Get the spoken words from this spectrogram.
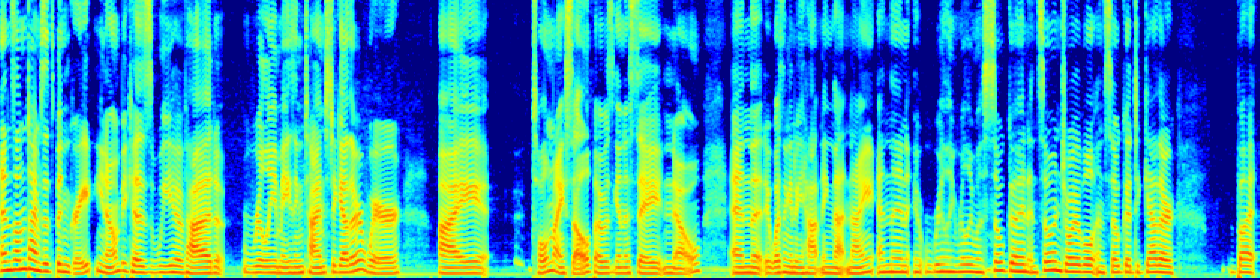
And sometimes it's been great, you know, because we have had really amazing times together where I told myself I was going to say no and that it wasn't going to be happening that night. And then it really, really was so good and so enjoyable and so good together. But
